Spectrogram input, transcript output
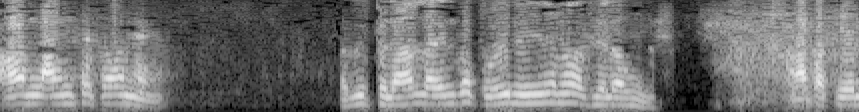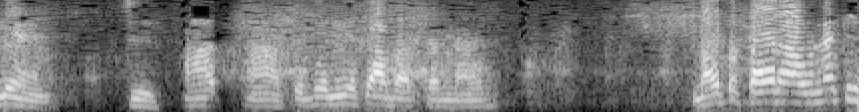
और लाइन पे कौन है? अभी फ़िलहाल लाइन का कोई नहीं है मैं अकेला हूँ। आप अकेले हैं। जी। हाँ हाँ तो बोलिए क्या बात करना है? मैं तो कह रहा हूँ ना कि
